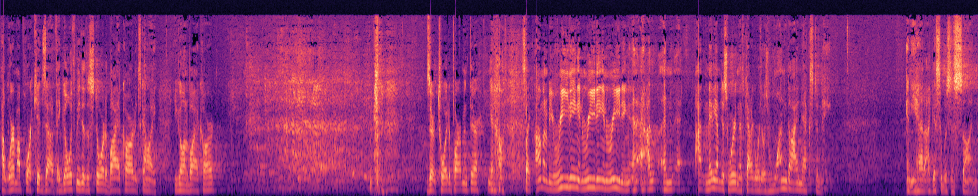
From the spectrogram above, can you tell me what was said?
I wear my poor kids out. If they go with me to the store to buy a card, it's kind of like, you going to buy a card? Is there a toy department there? You know, it's like I'm going to be reading and reading and reading, and, I, and I, maybe I'm just weird in this category. There was one guy next to me, and he had, I guess it was his son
